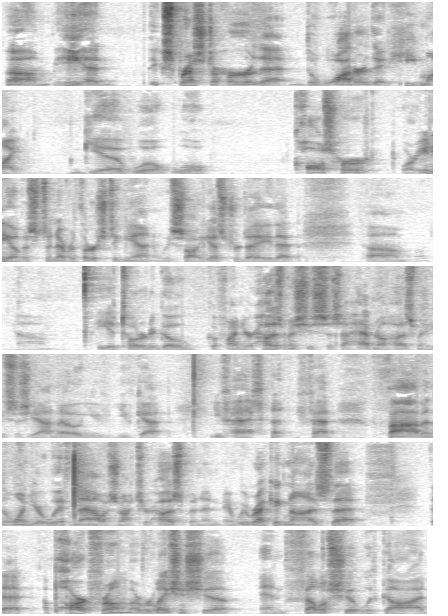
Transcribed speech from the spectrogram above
um, he had expressed to her that the water that he might give will will cause her or any of us to never thirst again. We saw yesterday that um, um, he had told her to go go find your husband. She says, "I have no husband." He says, "Yeah, I know you you've got you've had you've had five, and the one you're with now is not your husband." And and we recognize that that apart from a relationship and fellowship with God,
